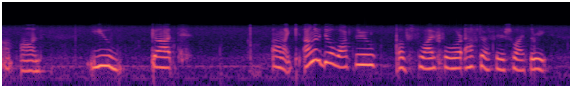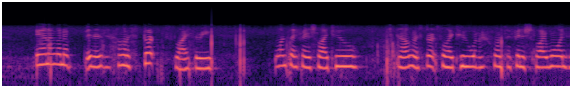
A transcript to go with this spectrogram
Come on. You got... Oh my... I'm going to do a walkthrough of Sly 4 after I finish Sly 3. And I'm going to finish... I'm going to start Sly 3 once I finish Sly 2 and I'm gonna start Sly two when once I finish Sly one.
